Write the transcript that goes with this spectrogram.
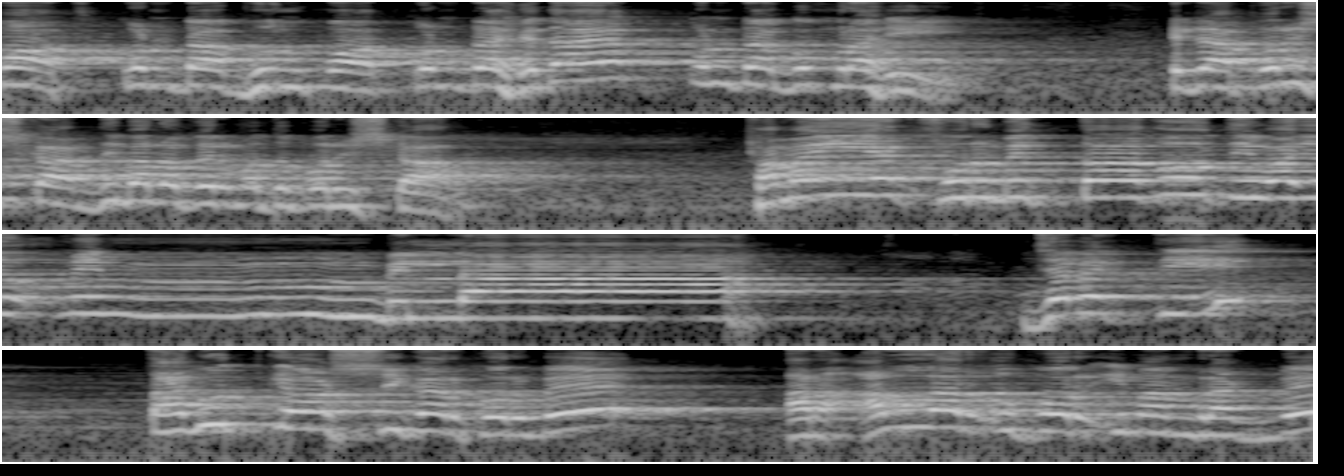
পথ কোনটা ভুল পথ কোনটা হেদায়েত কোনটা গুমরাহি এটা পরিষ্কার দিবালকের মতো পরিষ্কার فمن يكفر بالطاغوت ويؤمن بالله যে ব্যক্তি তাগুতকে অস্বীকার করবে আর আল্লাহর উপর ইমান রাখবে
